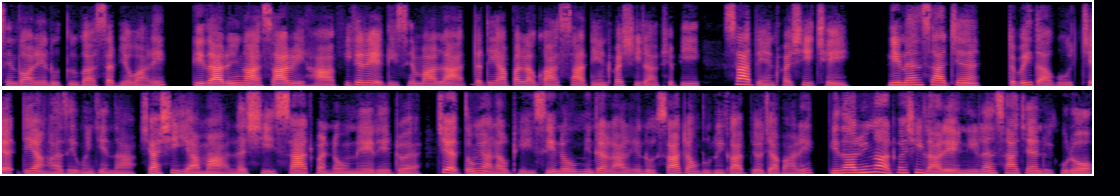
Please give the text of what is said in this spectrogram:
ဆင်းသွားတယ်လို့သူကဆက်ပြောပါတယ်။ဒေတာရင်းကစားတွေဟာပြီးခဲ့တဲ့ဒီဇင်ဘာလတတိယပတ်လောက်ကစတင်ထွက်ရှိတာဖြစ်ပြီးစတင်ထွက်ရှိချိန်နီလန်းစားကျန်း တပိတ်တာကိုကျက်150ဝန်းကျင်သာရရှိရမှလက်ရှိစားထွက်နှုံနေတဲ့အတွက်ကျက်300လောက်ထိဈေးနှုန်းမြင့်တက်လာတယ်လို့စားတောင်သူတွေကပြောကြပါတယ်။ဒေသတွင်းကထွက်ရှိလာတဲ့နီလန်းစားကျန်းတွေကိုတော့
